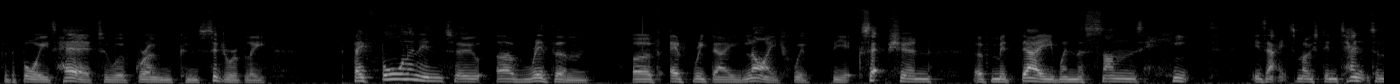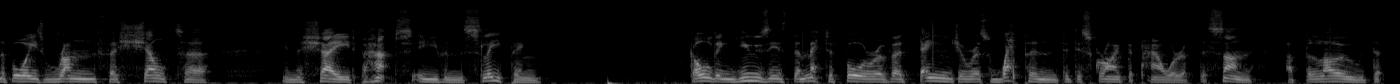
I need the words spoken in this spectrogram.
for the boy's hair to have grown considerably. They've fallen into a rhythm of everyday life, with the exception of midday when the sun's heat is at its most intense and the boys run for shelter in the shade, perhaps even sleeping. Golding uses the metaphor of a dangerous weapon to describe the power of the sun, a blow that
